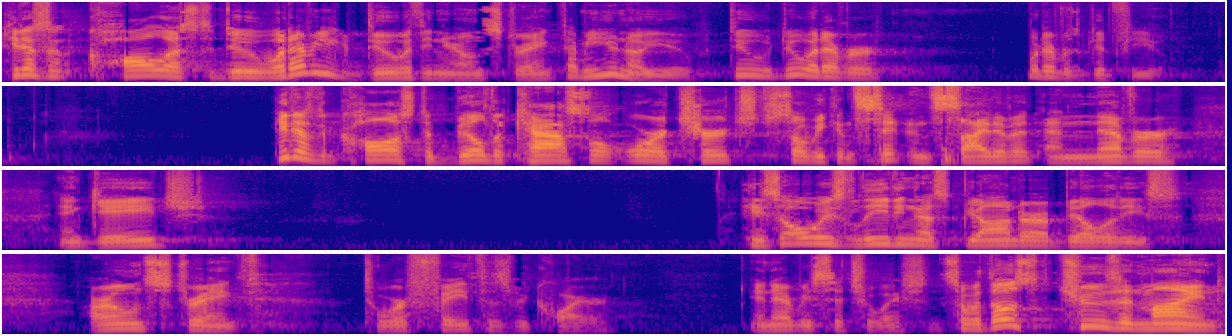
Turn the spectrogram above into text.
He doesn't call us to do whatever you do within your own strength. I mean, you know you. Do, do whatever, whatever's good for you. He doesn't call us to build a castle or a church so we can sit inside of it and never engage. He's always leading us beyond our abilities our own strength to where faith is required in every situation. So, with those truths in mind,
